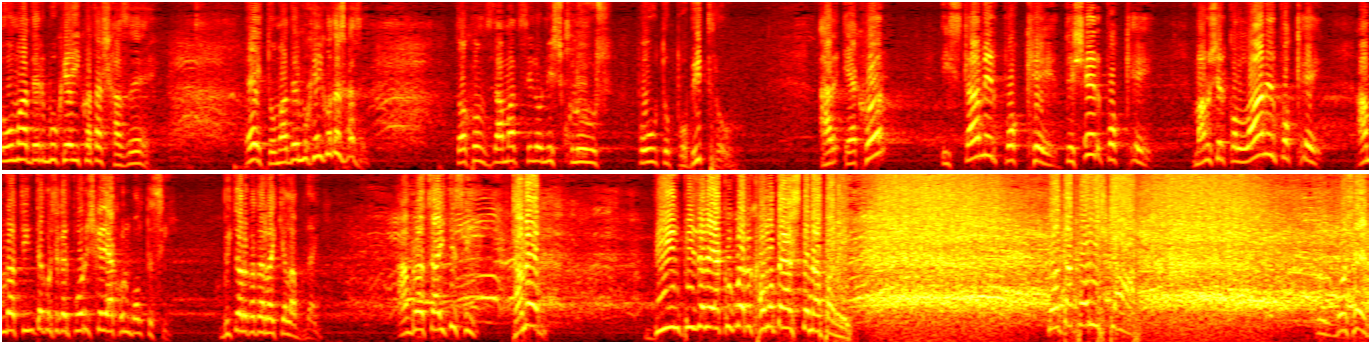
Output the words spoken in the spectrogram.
তোমাদের মুখে এই কথা সাজে? এই, তোমাদের মুখে এই কথা সাজে তখন জামাত ছিল নিষ্ক্লুষ, পৌত পবিত্র। আর এখন ইসলামের পক্ষে, দেশের পক্ষে, মানুষের কল্যাণের পক্ষে আমরা চিন্তা করছি পরিষ্কার এখন বলতেছি বিতর্কতা রাখতে লাভ নাই। আমরা চাইতেছি, থামেন, বিএনপি যেন এককভাবে ক্ষমতায় আসতে না পারে। কথা পরিষ্কার। বসেন।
